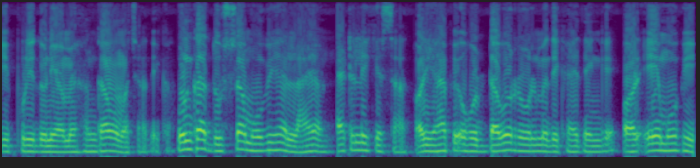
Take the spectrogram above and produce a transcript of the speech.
कि पूरी दुनिया में हंगामा मचा देगा। उनका दूसरा मूवी है लायन एटली के साथ। और यहाँ पे वो डबल रोल में दिखाई देंगे। और ये मूवी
